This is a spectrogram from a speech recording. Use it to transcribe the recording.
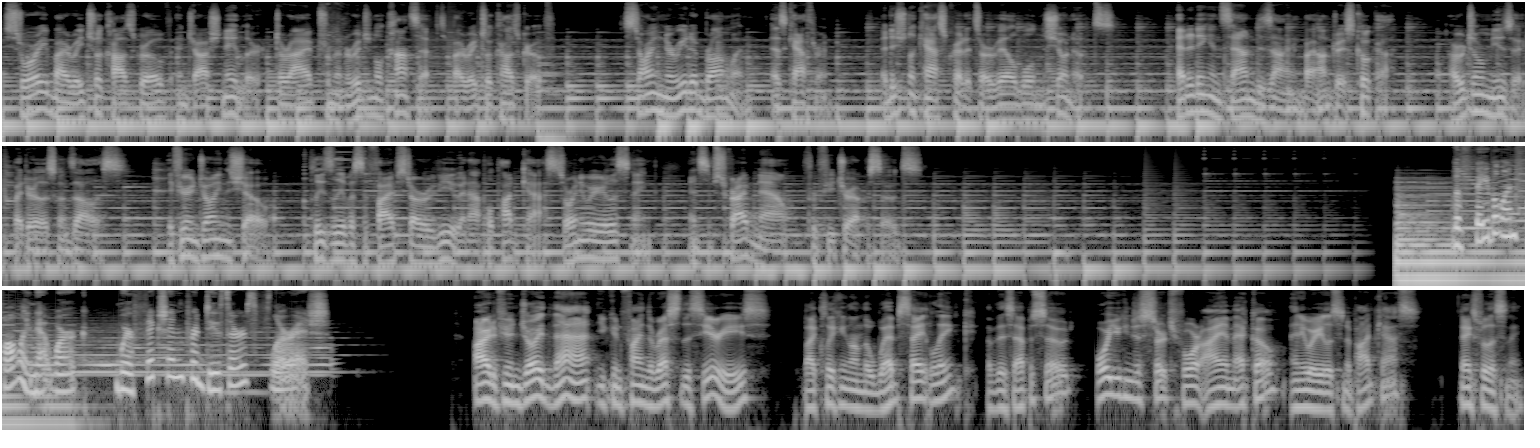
Story by Rachel Cosgrove and Josh Nadler, derived from an original concept by Rachel Cosgrove. Starring Narita Bronwyn as Catherine. Additional cast credits are available in the show notes. Editing and sound design by Andres Coca. Original music by Derlis Gonzalez. If you're enjoying the show, please leave us a five star review in Apple Podcasts or anywhere you're listening, and subscribe now for future episodes. The Fable and Folly Network, where fiction producers flourish. All right, if you enjoyed that, you can find the rest of the series by clicking on the website link of this episode, or you can just search for I Am Echo anywhere you listen to podcasts. Thanks for listening.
